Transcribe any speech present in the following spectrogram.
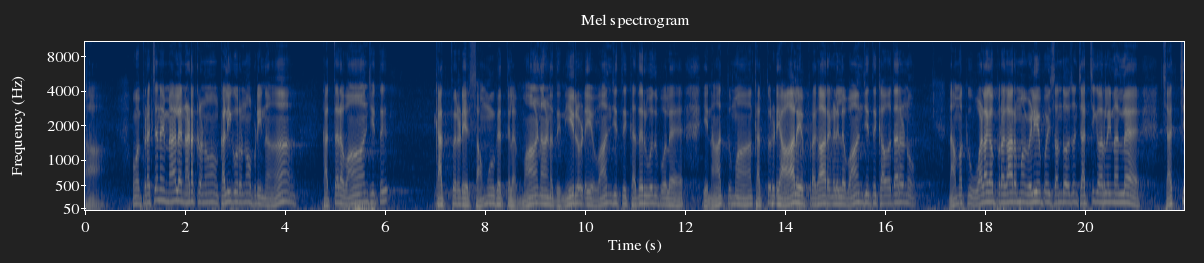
ஆ. உன் பிரச்சனை மேலே நடக்கணும் கலி கூறணும் அப்படின்னா கத்தரை வாஞ்சித்து கத்தருடைய சமூகத்தில் மானானது நீருடைய வாஞ்சித்து கதறுவது போல என் ஆத்துமா கத்தருடைய ஆலய பிரகாரங்களில் வாஞ்சித்து கதறணும். நமக்கு உலக பிரகாரமாக வெளியே போய் சந்தோஷம் சர்ச்சுக்கு வரலைன்னு அல்ல சர்ச்சு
